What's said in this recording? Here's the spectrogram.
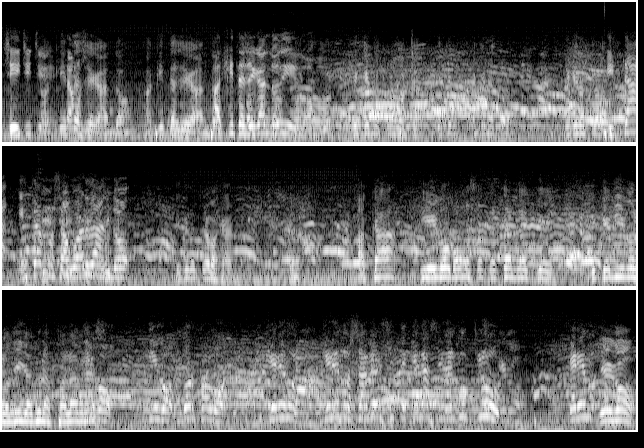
Sí, Chichi, Aquí estamos- está llegando, aquí está llegando. Aquí está llegando Diego. por favor, déjenos trabajar, déjenos, déjenos- déjenos trabajar. Está, estamos aguardando. Déjenos trabajar. Acá, Diego, vamos a tratar de que, de que Diego nos diga algunas palabras. Diego, Diego, por favor, queremos, queremos saber si te quedás en algún club. Queremos... Diego.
